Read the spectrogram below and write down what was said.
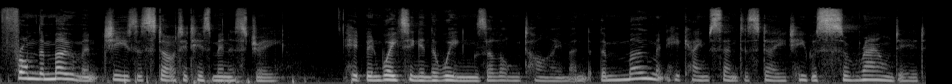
From the moment Jesus started his ministry, he'd been waiting in the wings a long time, and the moment he came centre stage, he was surrounded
